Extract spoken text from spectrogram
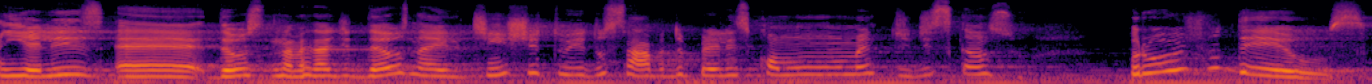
E eles, é, Deus, na verdade, Deus, né, ele tinha instituído o sábado para eles como um momento de descanso para os judeus.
